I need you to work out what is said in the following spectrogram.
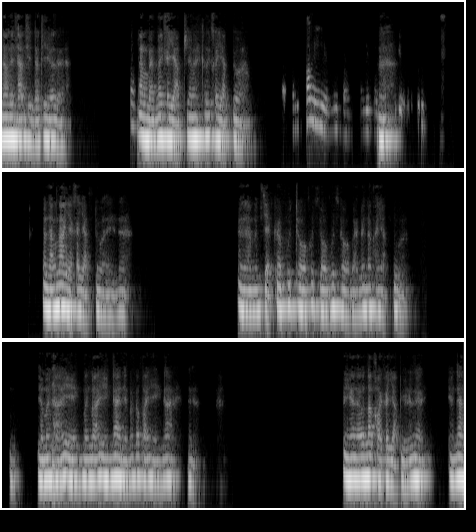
นั่งได้สามสิบนาทีแล้วเหรอนั่งแบบไม่ขยับใช่ไหมคือขยับตัว ต้องมีอยู่มีแบบนะวันหลังนั่งอย่าขยับตัวเลยนะเวลามันเจ็บก็พุโทโธพุโทโธพุโทโธไปไม่ต้องขยับตัว เดี๋ยวมันหายเอง มันมาเองได้เดี๋ยวมันก็ไปเองได้ไม่งั้นเราต้องคอยขยับอยู่เรื่อยๆเดี๋ยวนั่ง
